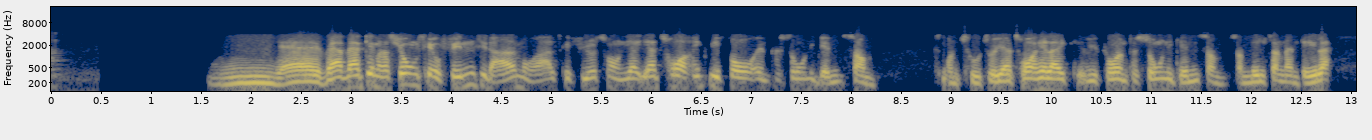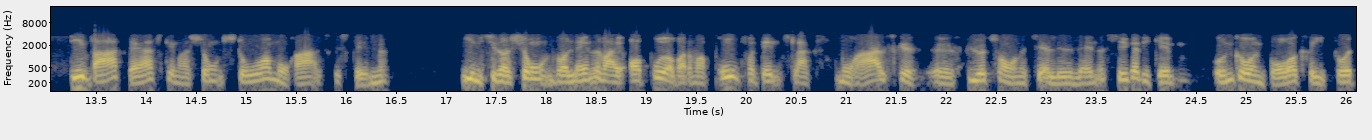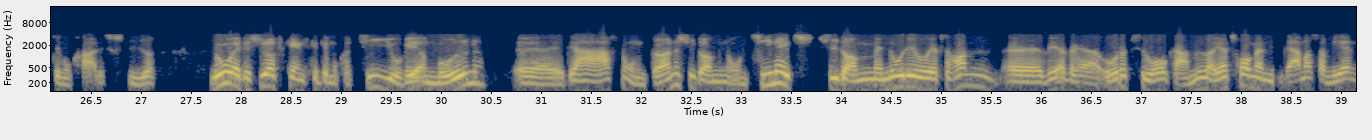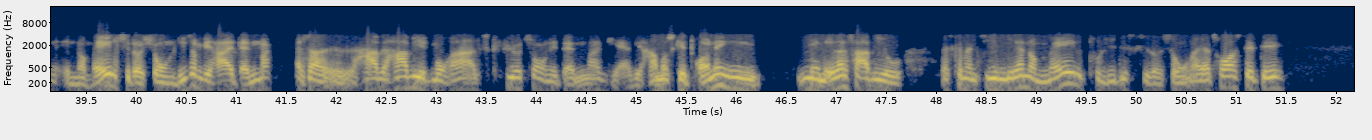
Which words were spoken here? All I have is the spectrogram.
Mm, ja, hver, hver generation skal jo finde sit eget moralske fyrtårn. Jeg, jeg tror ikke, vi får en person igen som som Tutu. Jeg tror heller ikke, vi får en person igen som, som Nelson Mandela. De var deres generations store moralske stemme i en situation, hvor landet var i opbrud, og hvor der var brug for den slags moralske øh, fyrtårne til at lede landet sikkert igennem undgå en borgerkrig få et demokratisk styre. Nu er det sydafrikanske demokrati jo ved at modne. Øh, det har haft nogle børnesygdomme, nogle teenage-sygdomme, men nu er det jo efterhånden øh, ved at være 28 år gammel, og jeg tror, man nærmer sig mere en, en normal situation, ligesom vi har i Danmark. Altså, øh, har vi, har vi et moralsk fyrtårn i Danmark? Ja, vi har måske dronningen, men ellers har vi jo, hvad skal man sige, en mere normal politisk situation, og jeg tror også, det er det,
